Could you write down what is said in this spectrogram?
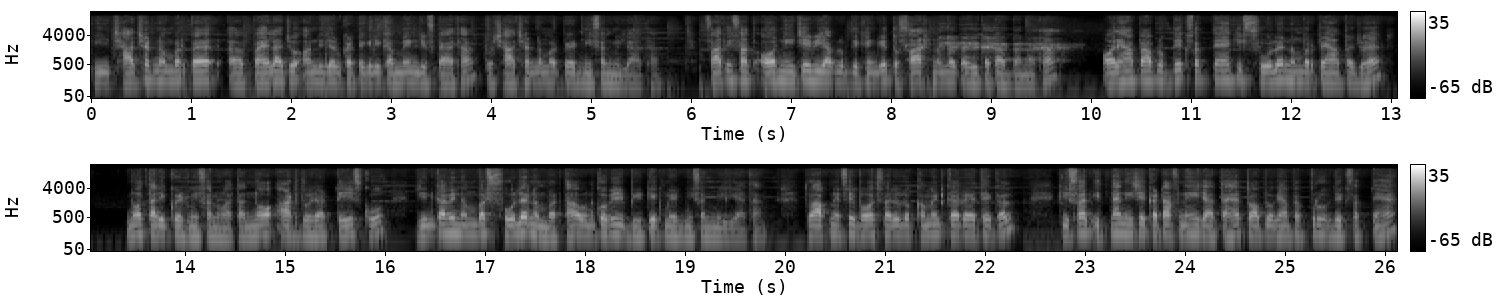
कि छाछठ नंबर पर पहला जो अनरिजर्व कैटेगरी का मेन लिफ्ट आया था तो छाछठ नंबर पर एडमिशन मिल रहा था। साथ ही साथ और नीचे भी आप लोग देखेंगे तो साठ नंबर पर भी कट ऑफ़ बना था। और यहाँ पर आप लोग देख सकते हैं कि सोलह नंबर पर यहाँ पर जो है नौ तारीख को एडमिशन हुआ था, नौ आठ दो हज़ार तेईस को, जिनका भी नंबर सोलह नंबर था, उनको भी बीटेक में एडमिशन मिल गया था। तो आप में से बहुत सारे लोग कमेंट कर रहे थे कल कि, सर, इतना नीचे कट ऑफ़ नहीं जाता है तो आप लोग यहाँ पर प्रूफ देख सकते हैं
